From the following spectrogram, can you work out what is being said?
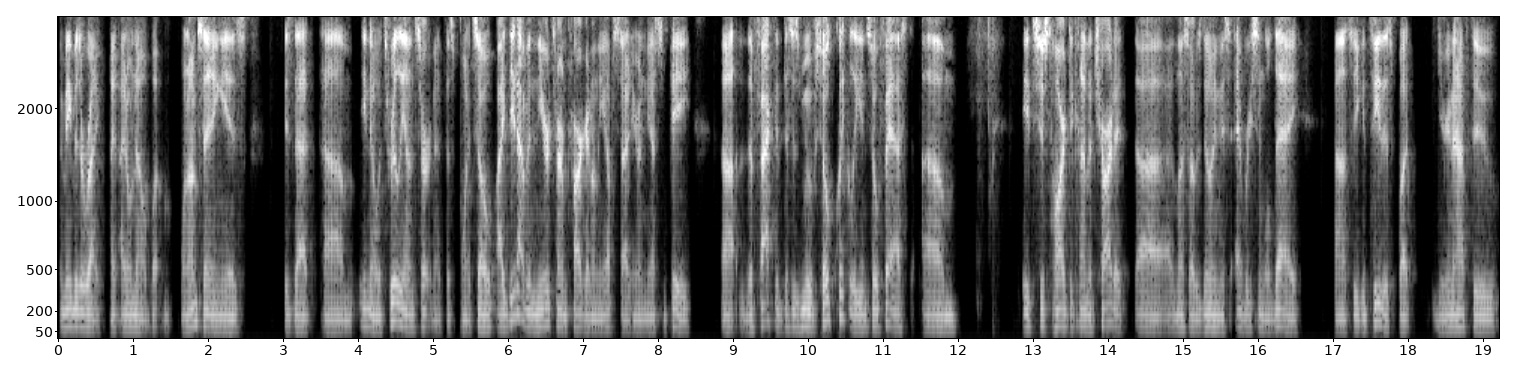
and maybe they're right. I, I, don't know. But what I'm saying is, is that um, you know it's really uncertain at this point. So I did have a near-term target on the upside here in the S&P. Uh, the fact that this has moved so quickly and so fast, um, it's just hard to kind of chart it uh, unless I was doing this every single day uh, so you can see this, but you're going to have to.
